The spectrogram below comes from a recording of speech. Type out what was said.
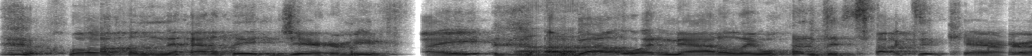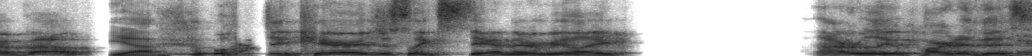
while Natalie and Jeremy fight uh-huh. about what Natalie wanted to talk to Kara about. Yeah. Watching Kara just like stand there and be like, not really a part of this,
